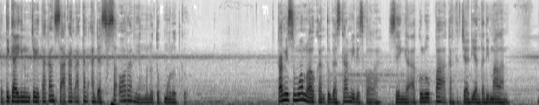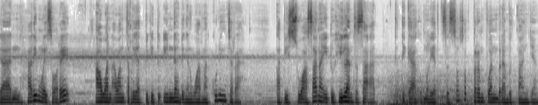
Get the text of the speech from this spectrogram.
Ketika ingin menceritakan seakan-akan ada seseorang yang menutup mulutku. Kami semua melakukan tugas kami di sekolah sehingga aku lupa akan kejadian tadi malam. Dan hari mulai sore, awan-awan terlihat begitu indah dengan warna kuning cerah. Tapi suasana itu hilang sesaat ketika aku melihat sesosok perempuan berambut panjang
